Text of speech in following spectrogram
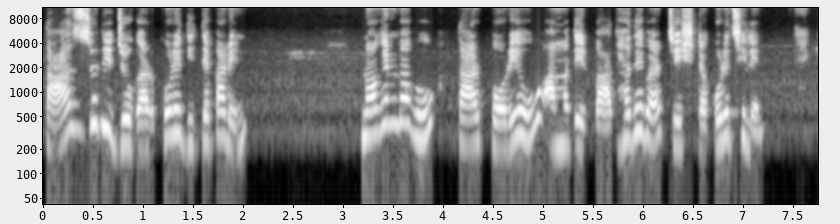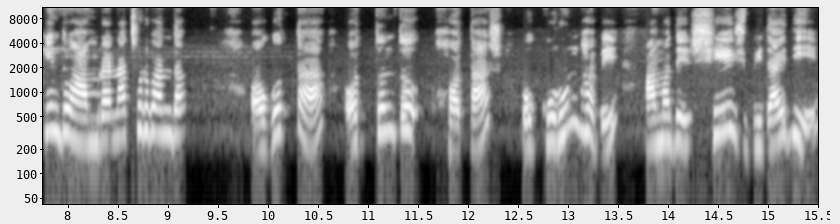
তাস যদি জোগাড় করে দিতে পারেন। নগেনবাবু তারপরেও আমাদের বাধা দেবার চেষ্টা করেছিলেন। কিন্তু আমরা নাছোড়বান্দা অগত্যা অত্যন্ত হতাশ ও করুণভাবে আমাদের শেষ বিদায় দিয়ে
